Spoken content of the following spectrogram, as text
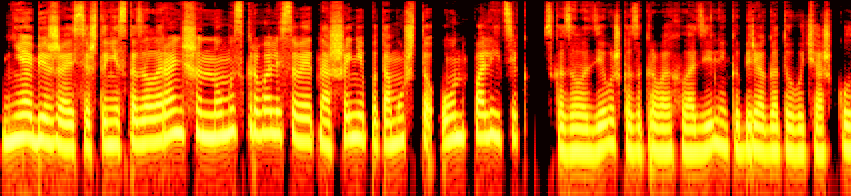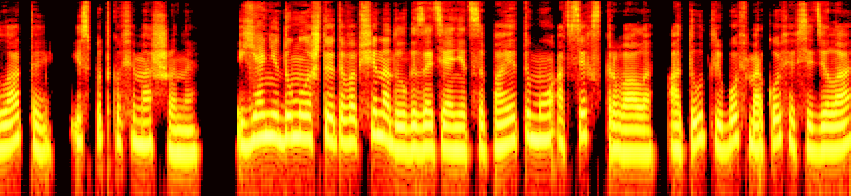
«Не обижайся, что не сказала раньше, но мы скрывали свои отношения, потому что он политик», сказала девушка, закрывая холодильник и беря готовую чашку латте из-под кофемашины. «Я не думала, что это вообще надолго затянется, поэтому от всех скрывала. А тут любовь, морковь и все дела.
